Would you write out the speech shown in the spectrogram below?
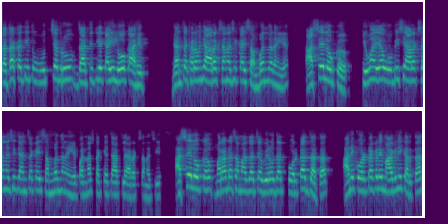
तथाकथित उच्चभ्रू जातीतले काही लोक आहेत ज्यांचा खरं म्हणजे आरक्षणाशी काही संबंध नाहीये असे लोक किंवा या ओबीसी आरक्षणाशी ज्यांचा काही संबंध नाहीये पन्नास टक्क्याच्या आतल्या आरक्षणाची असे लोक मराठा समाजाच्या विरोधात कोर्टात जातात आणि कोर्टाकडे मागणी करतात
